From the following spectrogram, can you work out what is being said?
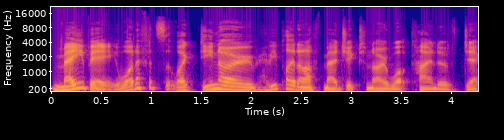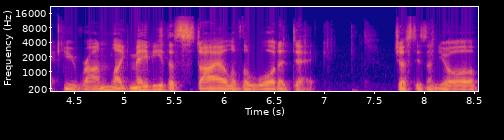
Maybe. What if it's like, do you know, have you played enough Magic to know what kind of deck you run? Like maybe the style of the water deck just isn't your,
